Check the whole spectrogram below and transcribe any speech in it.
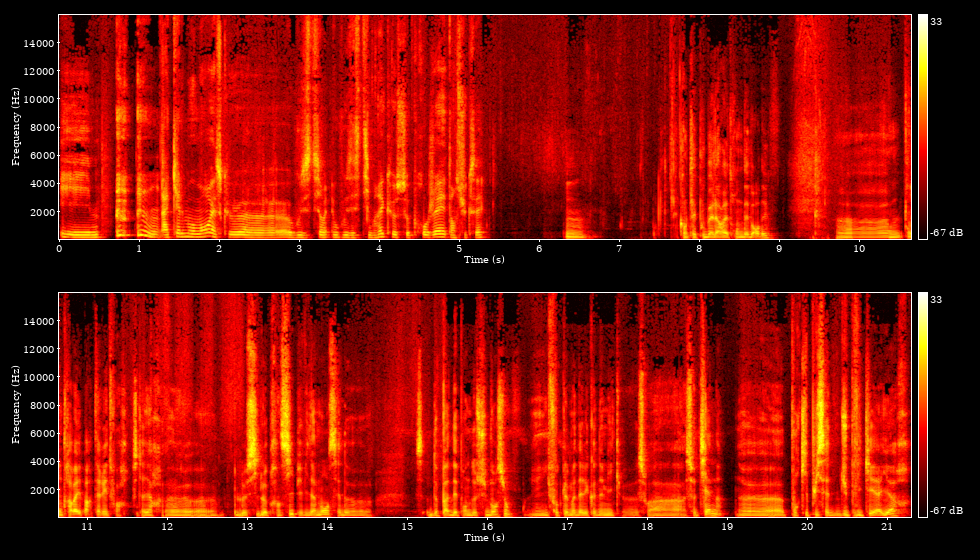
Et à quel moment est-ce que euh, vous, estimerez, vous estimerez que ce projet est un succès? Hmm. Quand les poubelles arrêteront de déborder. Euh, on travaille par territoire. C'est-à-dire, euh, le, le principe, évidemment, c'est de ne pas dépendre de subventions. Et il faut que le modèle économique euh, soit, se tienne euh, pour qu'il puisse être dupliqué ailleurs,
